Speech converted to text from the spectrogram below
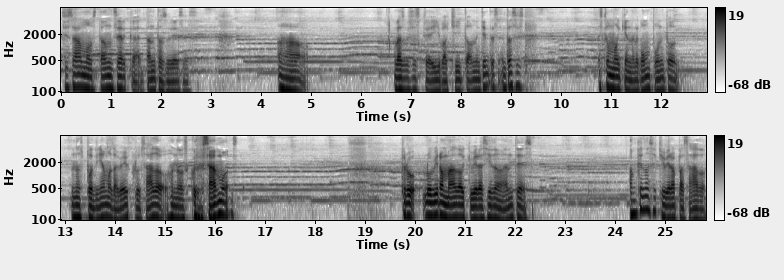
Si estábamos tan cerca tantas veces. Ah, las veces que iba aquí, todo, ¿me entiendes? Entonces, es como que en algún punto nos podíamos haber cruzado o nos cruzamos. Pero lo hubiera amado que hubiera sido antes. Aunque no sé qué hubiera pasado.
